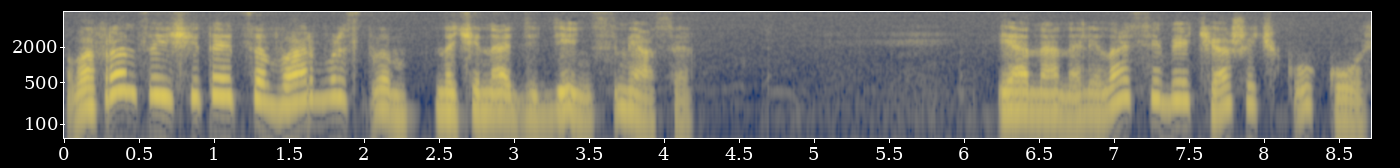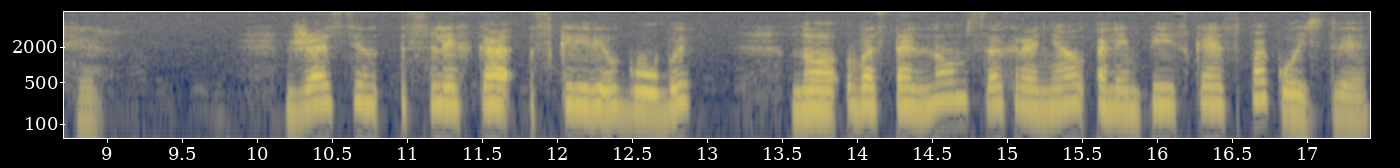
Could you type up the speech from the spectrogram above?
Во Франции считается варварством начинать день с мяса. И она налила себе чашечку кофе. Джастин слегка скривил губы, но в остальном сохранял олимпийское спокойствие,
